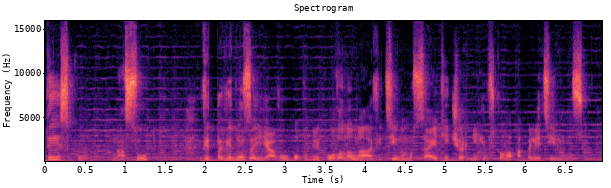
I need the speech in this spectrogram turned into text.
тиску на суд. Відповідну заяву опубліковано на офіційному сайті Чернігівського апеляційного суду.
